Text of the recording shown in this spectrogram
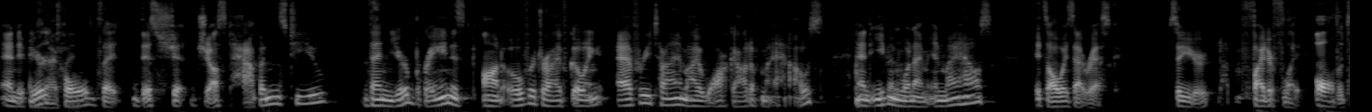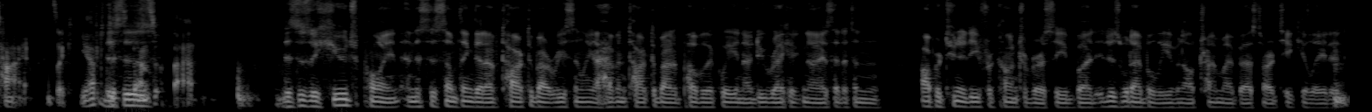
And if you're exactly. told that this shit just happens to you, then your brain is on overdrive going every time I walk out of my house. And even when I'm in my house, it's always at risk. So you're fight or flight all the time. It's like you have to This dispense is with that. this is a huge point, and this is something that I've talked about recently. I haven't talked about it publicly, and I do recognize that it's an opportunity for controversy, but it is what I believe, and I'll try my best to articulate it Mm.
